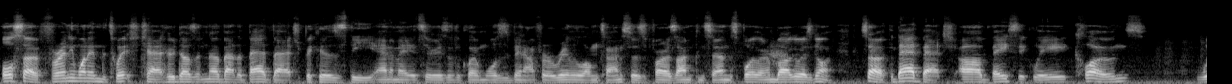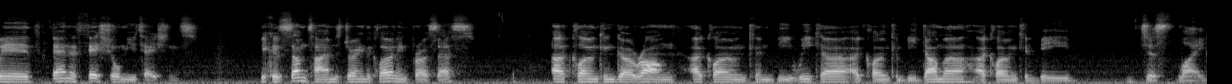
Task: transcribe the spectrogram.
Also, for anyone in the Twitch chat who doesn't know about the Bad Batch, because the animated series of the Clone Wars has been out for a really long time, so as far as I'm concerned, the spoiler embargo is gone. So, the Bad Batch are basically clones with beneficial mutations. Because sometimes during the cloning process, a clone can go wrong, a clone can be weaker, a clone can be dumber, a clone can be just like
